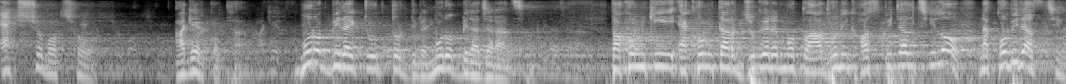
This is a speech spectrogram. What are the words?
একশো বছর আগের কথা। মুরব্বীরা একটু উত্তর দিবেন, মুরব্বীরা যারা আছে। তখন কি এখনকার যুগের মতো আধুনিক হসপিটাল ছিল না কবিরাজ ছিল?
